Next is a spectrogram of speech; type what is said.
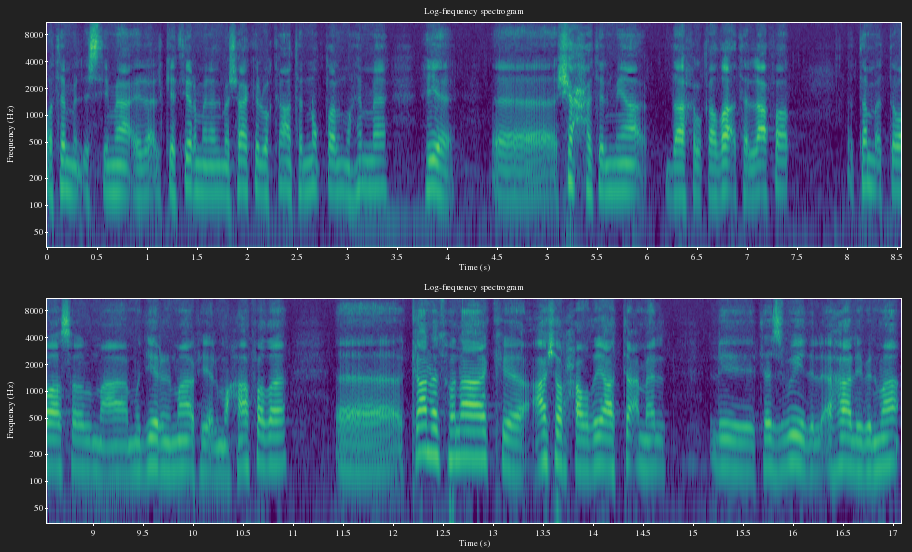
وتم الاستماع إلى الكثير من المشاكل. وكانت النقطة المهمة هي آه، شحة المياه داخل قضاء تل عفر تم التواصل مع مدير الماء في المحافظة. آه، كانت هناك عشر حوضيات تعمل لتزويد الأهالي بالماء.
